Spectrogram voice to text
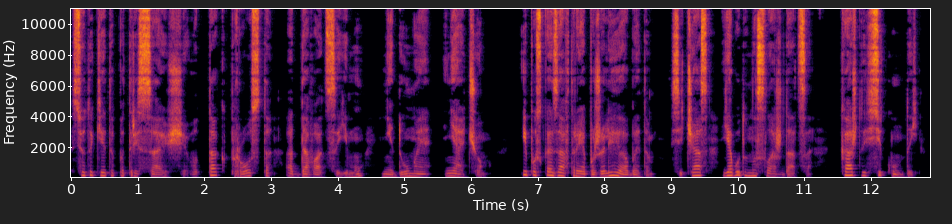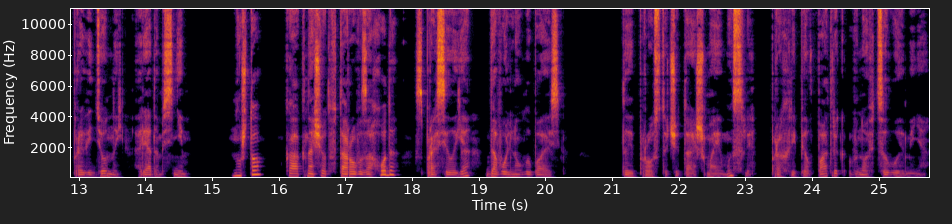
Все-таки это потрясающе, вот так просто отдаваться ему, не думая ни о чем. И пускай завтра я пожалею об этом, сейчас я буду наслаждаться каждой секундой, проведенной рядом с ним. Ну что, «Как насчет второго захода?» — спросила я, довольно улыбаясь. «Ты просто читаешь мои мысли», — прохрипел Патрик, вновь целуя меня.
